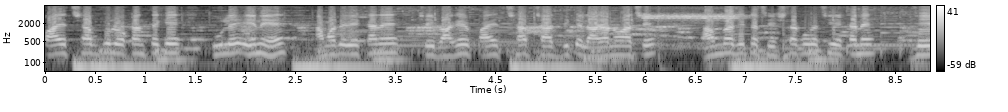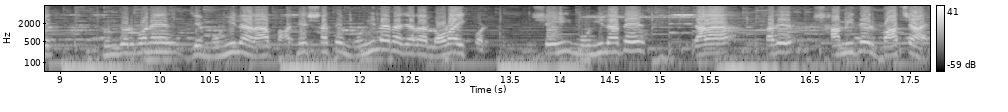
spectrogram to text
পায়ের ছাপগুলো ওখান থেকে তুলে এনে আমাদের এখানে সেই বাঘের পায়ের ছাপ চারদিকে লাগানো আছে। আমরা যেটা চেষ্টা করেছি এখানে যে সুন্দরবনের যে মহিলারা, বাঘের সাথে মহিলারা যারা লড়াই করে, সেই মহিলাদের যারা তাদের স্বামীদের বাঁচায়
